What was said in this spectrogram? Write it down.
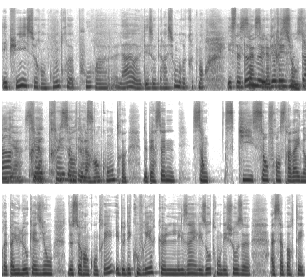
Et puis, ils se rencontrent pour là des opérations de recrutement. Et ça donne des résultats très, la très puissance de la rencontre de personnes sans qui, sans France Travail, n'auraient pas eu l'occasion de se rencontrer et de découvrir que les uns et les autres ont des choses à s'apporter.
